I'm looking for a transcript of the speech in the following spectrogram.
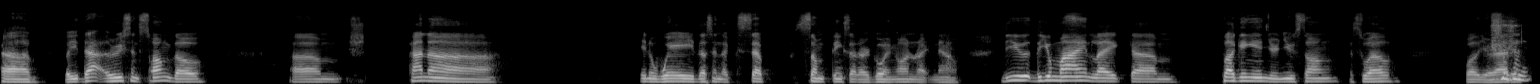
Um, but that recent song though, um, kind of in a way doesn't accept some things that are going on right now. Do you do you mind like um, plugging in your new song as well while you're at it?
